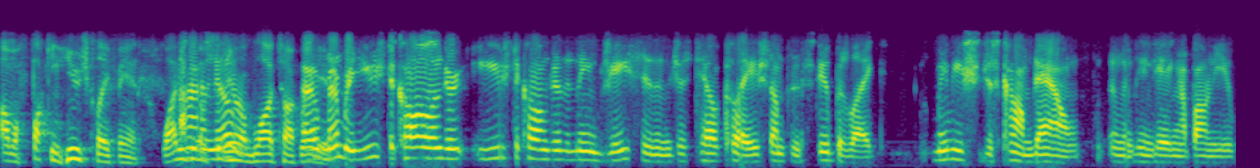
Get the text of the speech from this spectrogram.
I'm a fucking huge Clay fan. Why do you think I'm sitting here on Blog Talk Radio? I remember you used to call under you used to call under the name Jason and just tell Clay something stupid like maybe you should just calm down and then he'd hang up on you.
